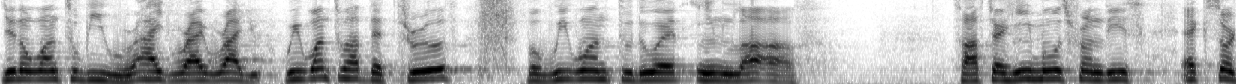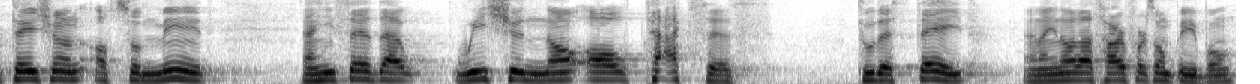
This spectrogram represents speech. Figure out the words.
you don't want to be right, right, right. We want to have the truth, but we want to do it in love. So after he moves from this exhortation of submit, and he says that we should know all taxes to the state, and I know that's hard for some people.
